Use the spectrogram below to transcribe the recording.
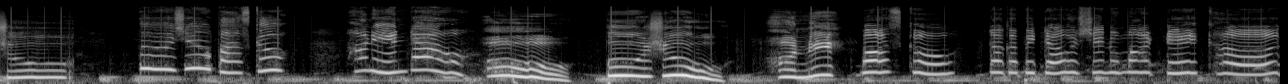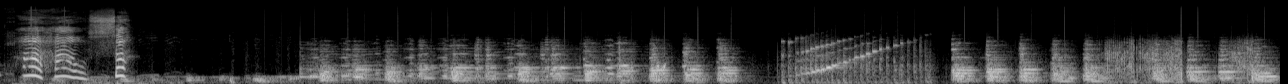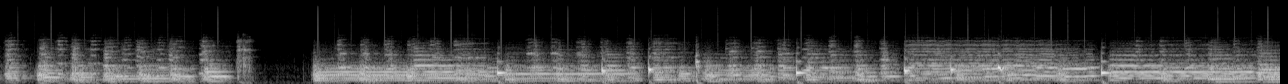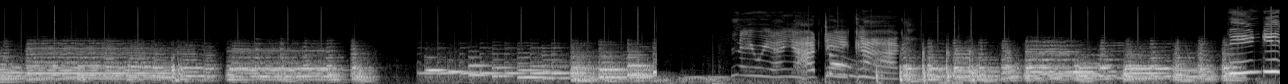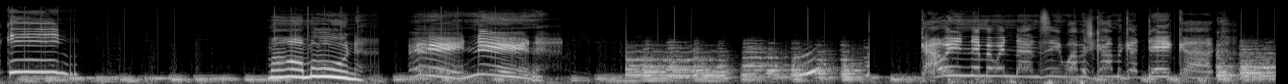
Bonjour. Bonjour, Pascal. Honey and down. Oh, bonjour. Honey. Pascal, tagabitaw sinumate kag. A Arbeitskamer, Dicker.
